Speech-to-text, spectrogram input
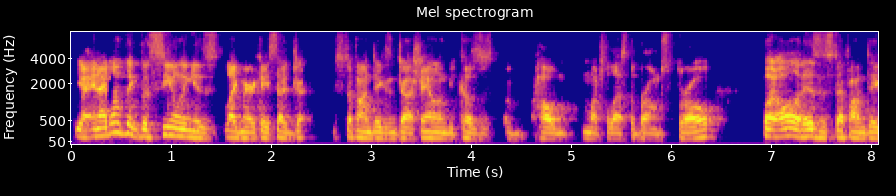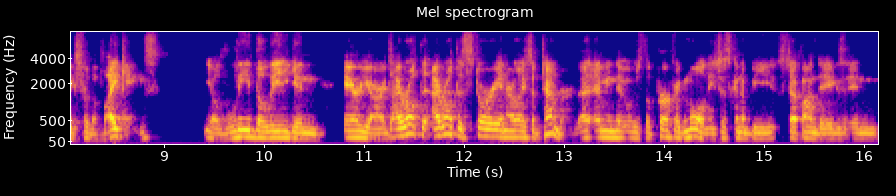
Yeah, and I don't think the ceiling is like Mary Kay said, J- Stefon Diggs and Josh Allen because of how much less the Browns throw. But all it is is Stefon Diggs for the Vikings you know lead the league in air yards. I wrote the, I wrote this story in early September. I mean, it was the perfect mold. He's just going to be Stefon Diggs in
